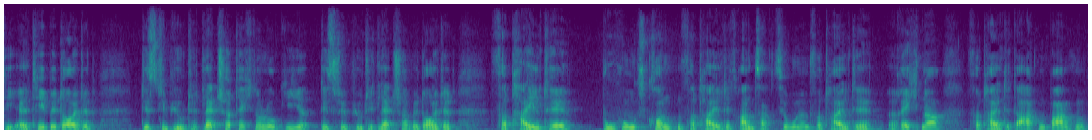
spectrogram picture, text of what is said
DLT bedeutet Distributed Ledger Technologie. Distributed Ledger bedeutet verteilte Buchungskonten, verteilte Transaktionen, verteilte Rechner, verteilte Datenbanken.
